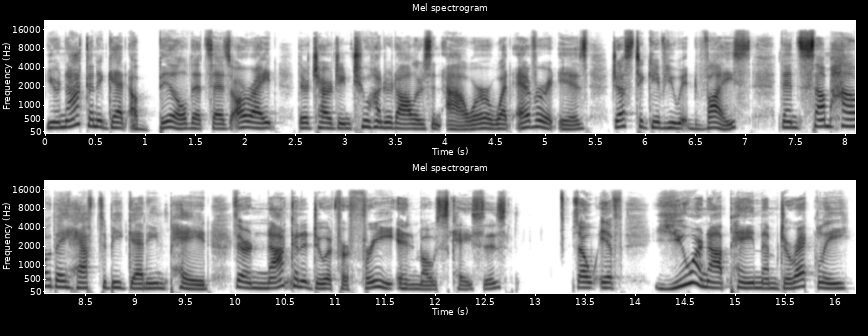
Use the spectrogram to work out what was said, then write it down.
you're not going to get a bill that says, all right, they're charging $200 an hour or whatever it is just to give you advice. Then somehow they have to be getting paid. They're not going to do it for free in most cases. So if you are not paying them directly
